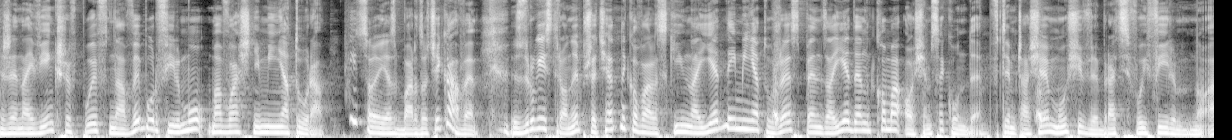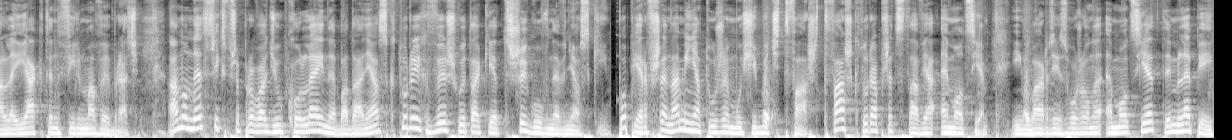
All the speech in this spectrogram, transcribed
że największy wpływ na wybór filmu ma właśnie miniatura. I co jest bardzo ciekawe. Z drugiej strony przeciętny Kowalski na jednej miniaturze spędza 1,8 sekundy. W tym czasie musi wybrać swój film. No ale jak ten film ma wybrać? Ano Netflix przeprowadził kolejne badania, z których wyszły takie trzy główne wnioski. Po pierwsze, na miniaturze musi być twarz. Twarz, która przedstawia emocje. Im bardziej złożone emocje, tym lepiej.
